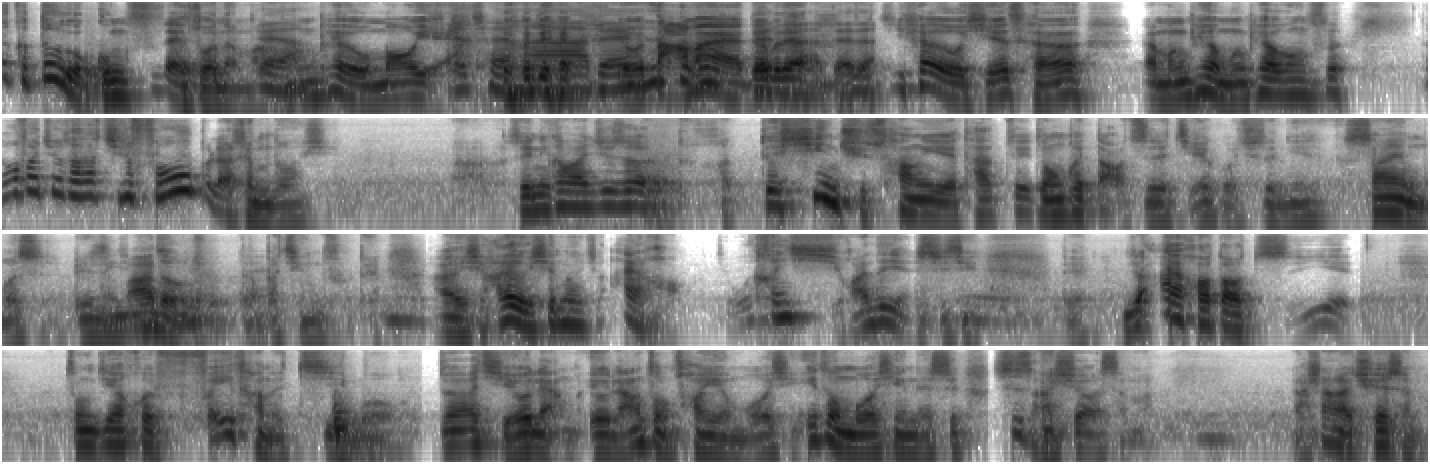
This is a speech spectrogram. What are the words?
那个都有公司在做的嘛。啊门票有猫眼，对不对？有大麦，对不对？对的机票有携程，啊，门票有门票公司。然后发觉到他其实服务不了什么东西，啊，所以你看嘛，就是说对兴趣创业，它最终会导致的结果就是你商业模式、business model 的不清楚，对，还有一些还有一些东西爱好，我很喜欢这件事情，对，你的爱好到职业中间会非常的寂寞。中小企业有两有两种创业模型，一种模型呢是市场需要什么。啊，上海缺什么？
